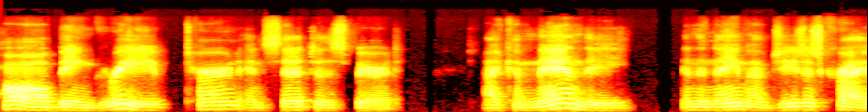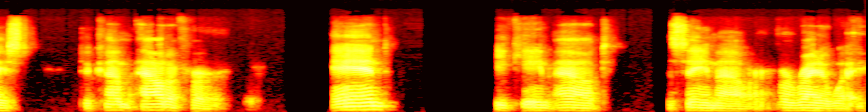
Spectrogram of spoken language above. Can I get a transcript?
Paul, being grieved, turned and said to the Spirit, I command thee in the name of Jesus Christ to come out of her. And he came out the same hour or right away.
